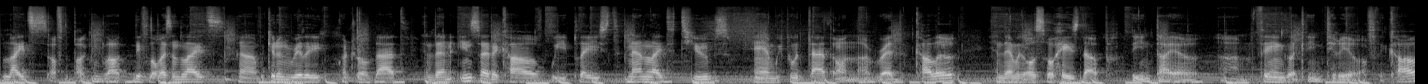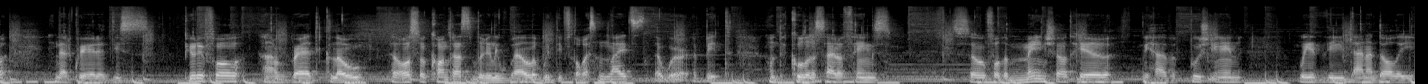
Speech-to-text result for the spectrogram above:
lights of the parking lot, the fluorescent lights. Uh, we couldn't really control that. And then inside the car, we placed Nanlite tubes and we put that on a red color. And then we also hazed up the entire um, thing, like the interior of the car. And that created this beautiful uh, red glow that also contrasted really well with the fluorescent lights that were a bit on the cooler side of things. So for the main shot here, we have a push in with the Dana Dolly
